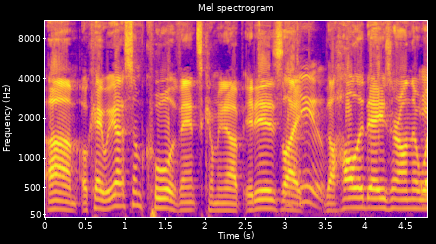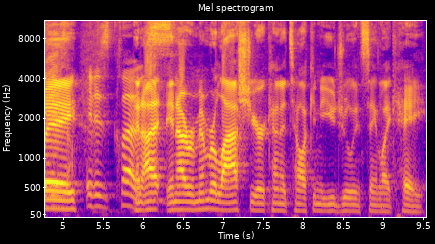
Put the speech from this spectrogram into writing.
Um, okay, we got some cool events coming up. It is like the holidays are on the It way. is- it is close. And I and I remember last year kind of talking to you, Julian, saying like, "Hey,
